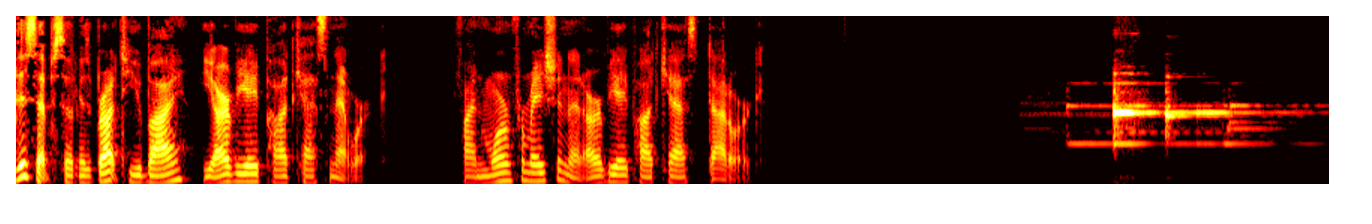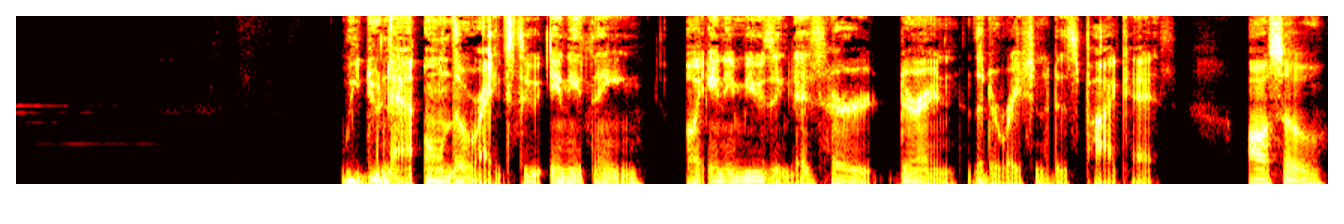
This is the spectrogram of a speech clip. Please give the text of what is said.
This episode is brought to you by the RVA Podcast Network. Find more information at rvapodcast.org. We do not own the rights to anything or any music that's heard during the duration of this podcast. Also,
